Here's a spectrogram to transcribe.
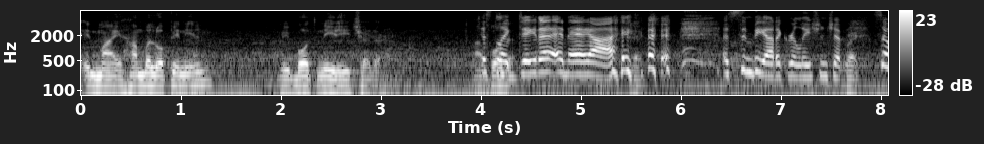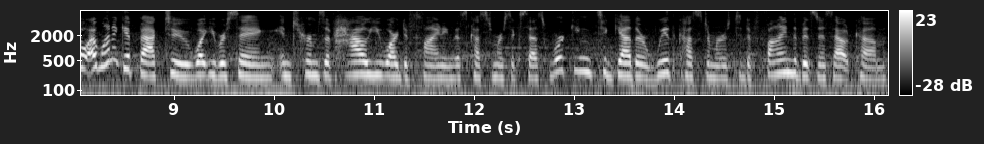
In my humble opinion, we both need each other. Just like data and AI, a symbiotic relationship. Right. So I want to get back to what you were saying in terms of how you are defining this customer success, working together with customers to define the business outcome,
